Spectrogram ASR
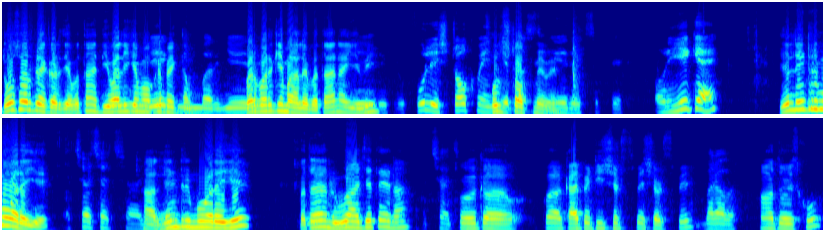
दो सौ रुपया कर दिया बताया दिवाली के मौके पे एकदम। भर भर के माल है बताया ना ये भी। फुल स्टॉक में stock पास, में है। ये देख सकते हैं। और ये क्या है? ये लिंट रिमूवर है ये। अच्छा अच्छा अच्छा हाँ लिंट रिमूवर है ये। बताया ये रुआ आ जाते हैं ना अच्छा अच्छा। तो काय पे टी शर्ट पे शर्ट्स पे। बराबर। हाँ तो इसको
